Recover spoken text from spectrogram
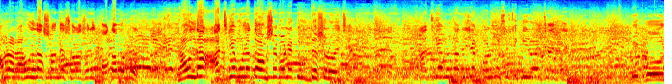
আমরা রাহুল দার সঙ্গে সরাসরি কথা বলব। রাহুল দা, আজকে মূলত অংশগ্রহণের একটি উদ্দেশ্য রয়েছে? আজকে মূলত যে কর্মসূচি কী রয়েছে আজকে? দেখুন,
